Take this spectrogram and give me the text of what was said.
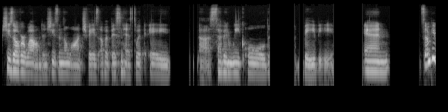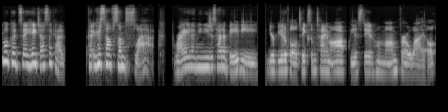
she's overwhelmed and she's in the launch phase of a business with a uh, seven week old baby. And some people could say, hey, Jessica, cut yourself some slack, right? I mean, you just had a baby. You're beautiful. Take some time off, be a stay at home mom for a while.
